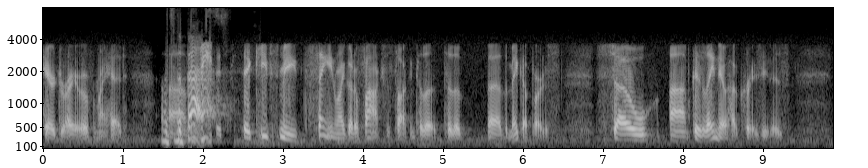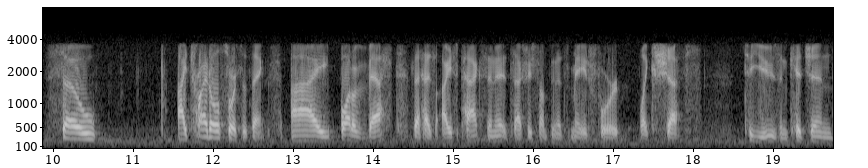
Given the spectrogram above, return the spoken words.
hair dryer over my head. Oh, it's um, the best. It, it keeps me sane when I go to Fox. Is talking to the to the uh, the makeup artist, So because um, they know how crazy it is. So I tried all sorts of things. I bought a vest that has ice packs in it. It's actually something that's made for like chefs to use in kitchens,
